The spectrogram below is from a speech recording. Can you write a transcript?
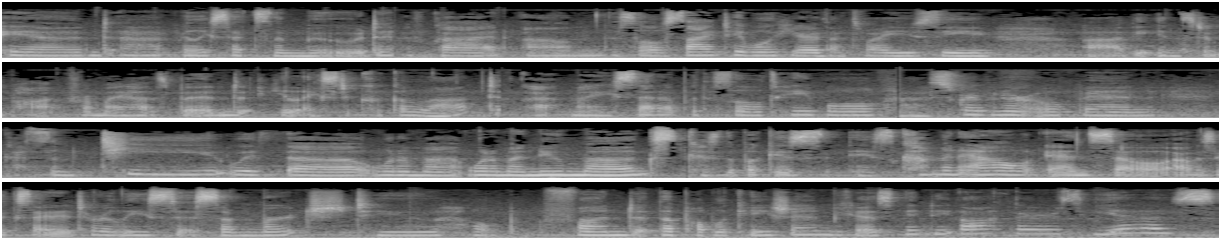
and uh, really sets the mood. I've got um, this little side table here. That's why you see uh, the Instant Pot from my husband. He likes to cook a lot. I've got my setup with this little table, uh, Scrivener open, got some tea with uh, one of my one of my new mugs because the book is is coming out and so I was excited to release some merch to help fund the publication because indie authors yes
